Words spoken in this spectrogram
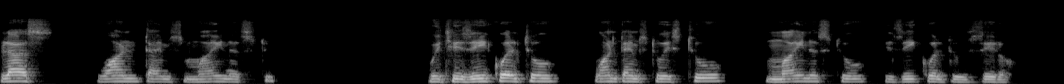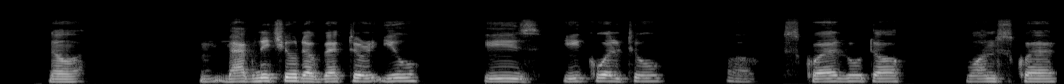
plus 1 times minus 2, which is equal to 1 times 2 is 2, minus 2 is equal to 0. Now, magnitude of vector u is equal to uh, square root of 1 square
